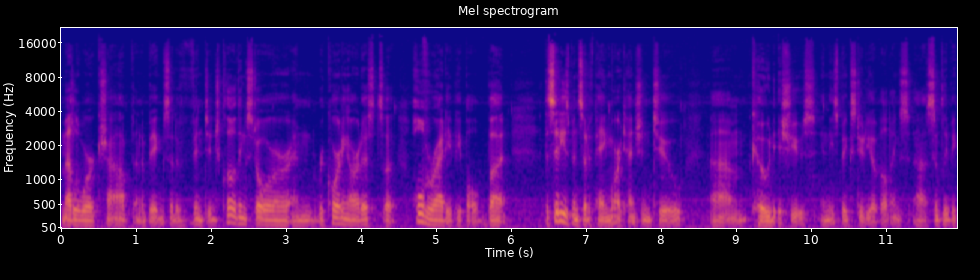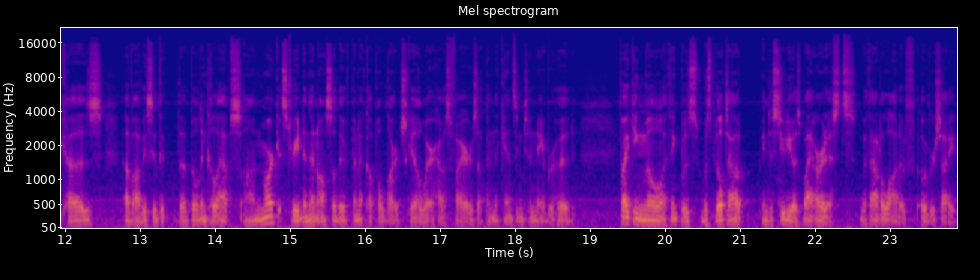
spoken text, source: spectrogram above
metal workshop and a big sort of vintage clothing store and recording artists, a whole variety of people. But the city has been sort of paying more attention to um, code issues in these big studio buildings, uh, simply because of obviously the, the building collapse on Market Street, and then also there have been a couple large scale warehouse fires up in the Kensington neighborhood. Viking Mill, I think, was was built out into studios by artists without a lot of oversight.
